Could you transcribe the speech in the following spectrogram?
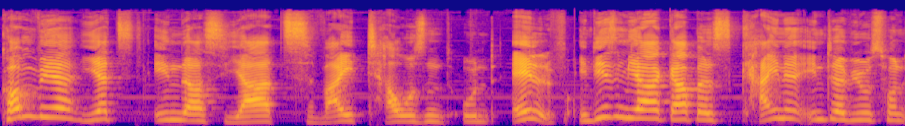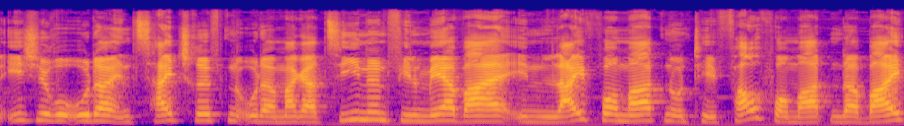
Kommen wir jetzt in das Jahr 2011. In diesem Jahr gab es keine Interviews von Ishiro Oda in Zeitschriften oder Magazinen, vielmehr war er in Live-Formaten und TV-Formaten dabei,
